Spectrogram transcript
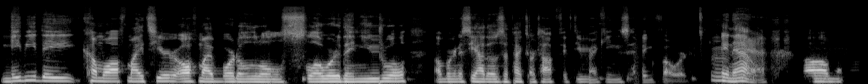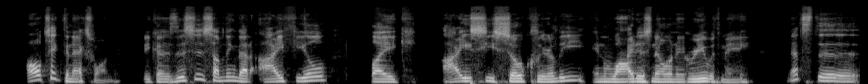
maybe they come off my tier, off my board a little slower than usual. Um, we're going to see how those affect our top 50 rankings heading forward. Okay, now yeah. um, I'll take the next one because this is something that I feel like I see so clearly. And why does no one agree with me? That's the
